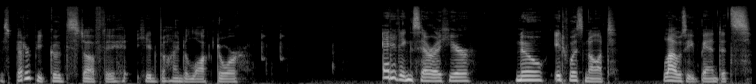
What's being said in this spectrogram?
This better be good stuff they hid behind a locked door. Editing Sarah here. No, it was not. Lousy bandits.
